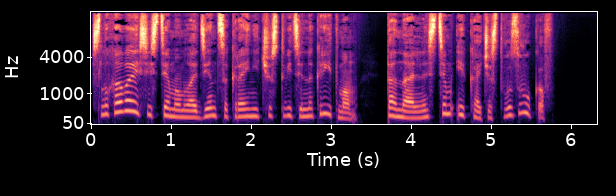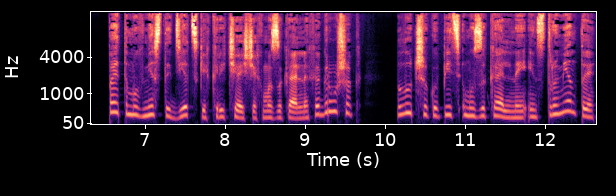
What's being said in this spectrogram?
Слуховая система младенца крайне чувствительна к ритмам — тональностям и качеству звуков. Поэтому вместо детских кричащих музыкальных игрушек лучше купить музыкальные инструменты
